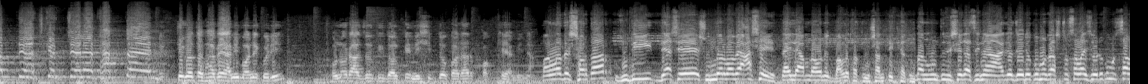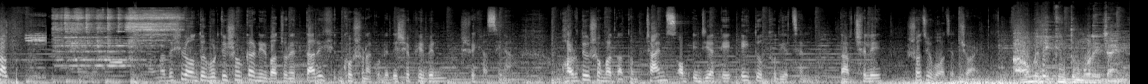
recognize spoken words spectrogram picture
আপনি আজকে জেলে থাকতেন। ব্যক্তিগতভাবে আমি মনে করি কোনো রাজনৈতিক দলকে নিষিদ্ধ করার পক্ষে আমি না। বাংলাদেশ সরকার যদি দেশে সুন্দরভাবে আসে তাইলে আমরা অনেক ভালো থাকুন শান্তি থাকুন প্রধানমন্ত্রী শেখ হাসিনা আগে যেরকম রাষ্ট্র চালাইছে ওরকম চালাক। বাংলাদেশের অন্তর্বর্তী সরকার নির্বাচনের তারিখ ঘোষণা করে দেশে ফিরবেন শেখ হাসিনা। ভারতীয় সংবাদ মাধ্যম টাইমস অব ইন্ডিয়াকে এই তথ্য দিয়েছেন তার ছেলে সজীব অজয় জয়। আওয়ামী লীগ কিন্তু মরে যায়নি।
